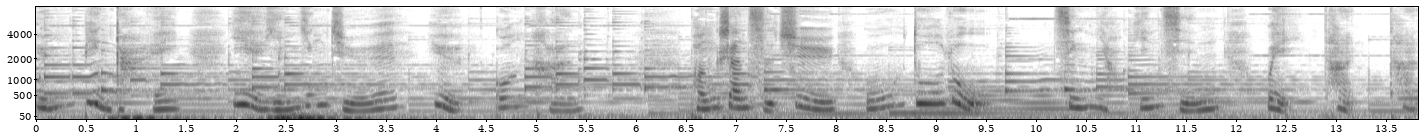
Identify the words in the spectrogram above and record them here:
云鬓改，夜吟应觉月光寒。蓬山此去无多路，青鸟殷勤为探看。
